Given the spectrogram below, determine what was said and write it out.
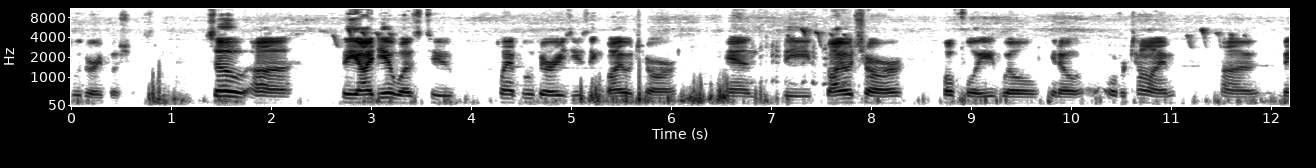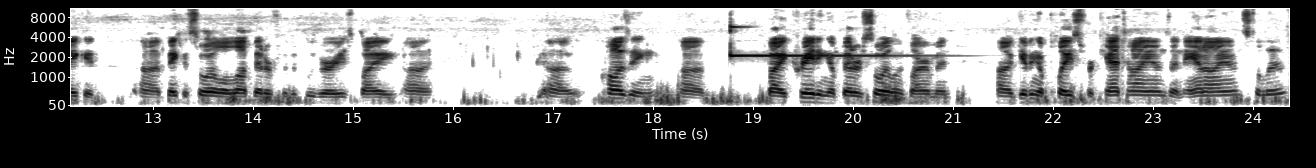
blueberry bushes. So the idea was to plant blueberries using biochar, and the biochar hopefully will, you know, over time, uh, make it uh, make the soil a lot better for the blueberries by uh, uh causing um, by creating a better soil environment, uh, giving a place for cations and anions to live,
